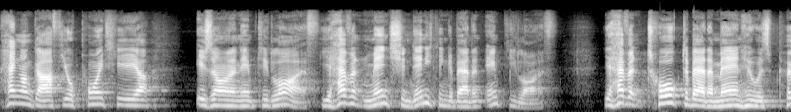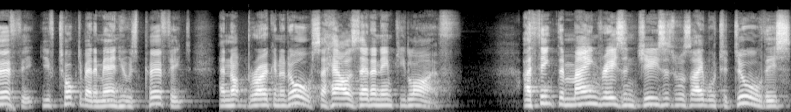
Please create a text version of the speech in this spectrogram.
hang on, Garth, your point here is on an empty life. You haven't mentioned anything about an empty life. You haven't talked about a man who was perfect. You've talked about a man who was perfect and not broken at all. So, how is that an empty life? I think the main reason Jesus was able to do all this,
